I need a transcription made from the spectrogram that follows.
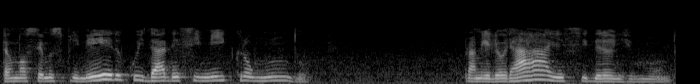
Então nós temos primeiro cuidar desse micromundo para melhorar esse grande mundo.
